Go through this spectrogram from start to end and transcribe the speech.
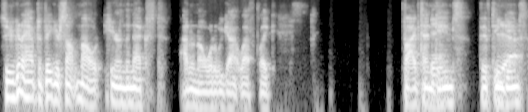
So you're going to have to figure something out here in the next I don't know what do we got left like 5 10 Yeah. games, 15 Yeah. games.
